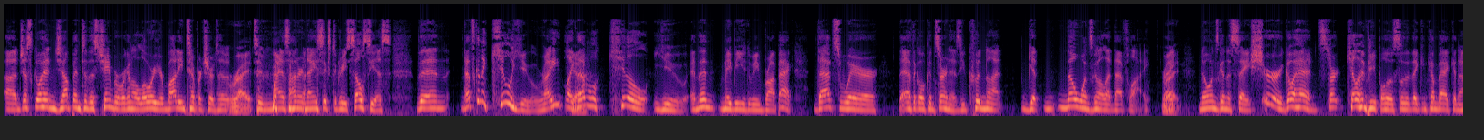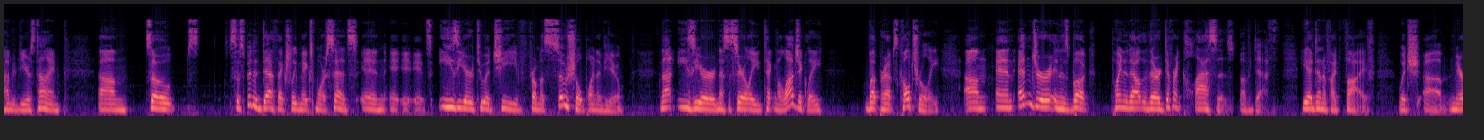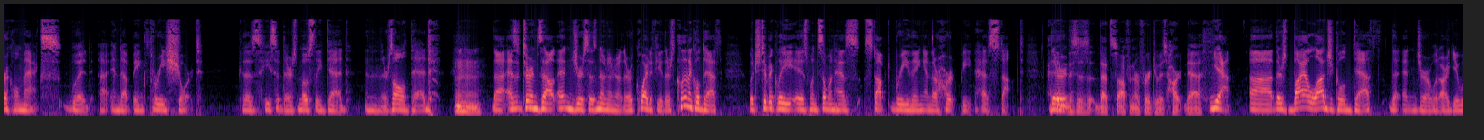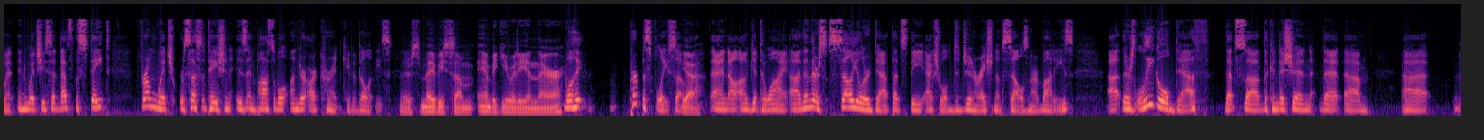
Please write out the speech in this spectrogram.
Uh, just go ahead and jump into this chamber. We're going to lower your body temperature to Right. to minus 196 degrees Celsius. Then that's going to kill you, right? Like Yeah. that will kill you, and then maybe you can be brought back. That's where the ethical concern is. You could not get. No one's going to let that fly, right? Right. No one's going to say, "Sure, go ahead, start killing people so that they can come back in a hundred years' time." Um, so suspended death actually makes more sense and i- i- it's easier to achieve from a social point of view. Not easier necessarily technologically, but perhaps culturally. Um, and Ettinger in his book pointed out that there are different classes of death. He identified five, which um, Miracle Max would uh, end up being three short, because he said there's mostly dead, and then there's all dead. Uh, as it turns out, Ettinger says, no, no, no, there are quite a few. There's clinical death, which typically is when someone has stopped breathing and their heartbeat has stopped. I think this is that's often referred to as heart death. Yeah. Uh, there's biological death that Ettinger would argue, in which he said that's the state from which resuscitation is impossible under our current capabilities. There's maybe some ambiguity in there. Well, he, purposefully so. Yeah. And I'll, I'll get to why. Uh, then there's cellular death. That's the actual degeneration of cells in our bodies. Uh, there's legal death. That's uh, the condition that um, uh,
